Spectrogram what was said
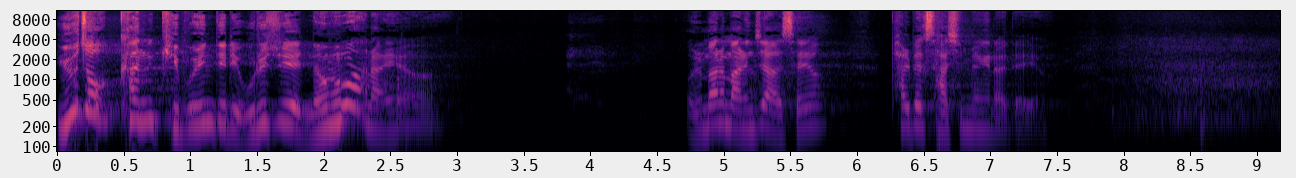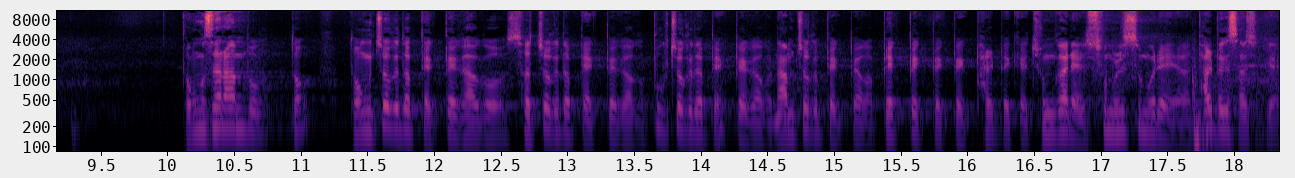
유족한 기부인들이 우리 주위에 너무 많아요. 얼마나 많은지 아세요? 840명이나 돼요. 동서남북 동쪽에도 빽빽하고 서쪽에도 빽빽하고 북쪽에도 빽빽하고 남쪽에도 빽빽하고 빽빽빽빽 800개. 중간에 스물스물해요. 840개.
